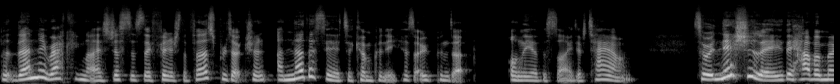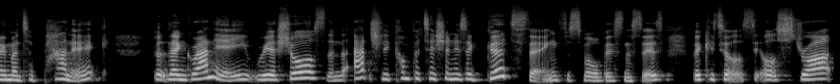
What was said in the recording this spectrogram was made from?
But then they recognized, just as they finished the first production, another theatre company has opened up on the other side of town. So initially, they have a moment of panic but then Granny reassures them that actually competition is a good thing for small businesses because it'll, it'll stra-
